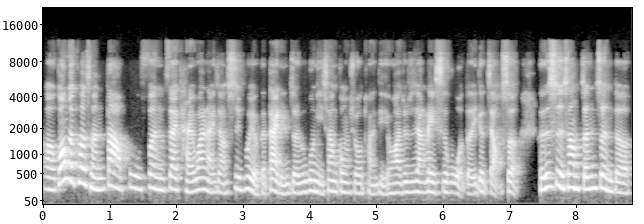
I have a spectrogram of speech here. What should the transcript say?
呃光的课程大部分在台湾来讲是会有个带领者，如果你上共修团体的话，就是这样类似我的一个角色。可是事实上，真正的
